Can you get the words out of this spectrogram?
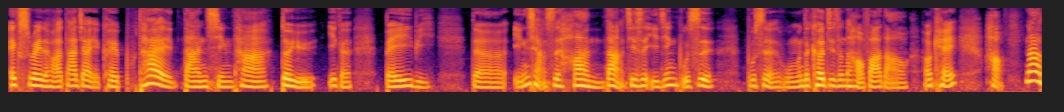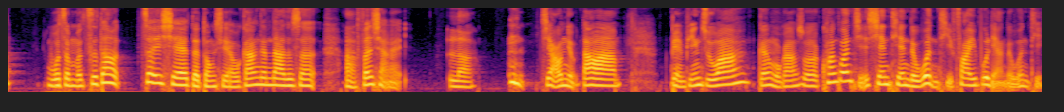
X-ray 的话，大家也可以不太担心它对于一个 baby 的影响是很大。其实已经不是。不是，我们的科技真的好发达哦。OK，好，那我怎么知道这一些的东西啊？我刚刚跟大家说啊，分享了了 脚扭到啊、扁平足啊，跟我刚刚说的髋关节先天的问题、发育不良的问题，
